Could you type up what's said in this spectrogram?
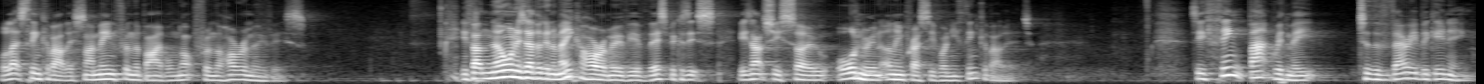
Well, let's think about this. I mean from the Bible, not from the horror movies. In fact, no one is ever going to make a horror movie of this because it's, it's actually so ordinary and unimpressive when you think about it. See, think back with me to the very beginning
